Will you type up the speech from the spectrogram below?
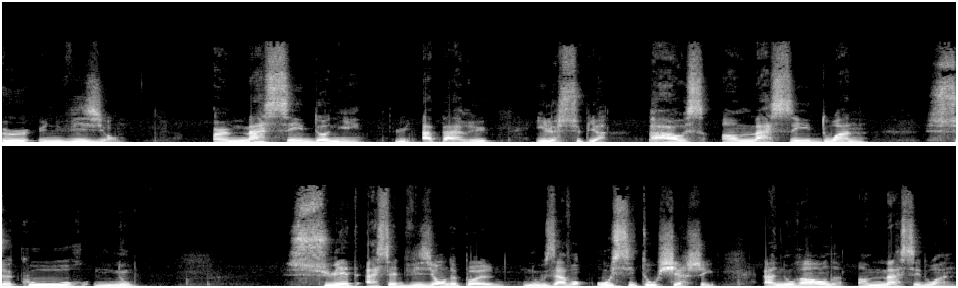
eut une vision. Un Macédonien lui apparut et le supplia. Passe en Macédoine, secours-nous. Suite à cette vision de Paul, nous avons aussitôt cherché à nous rendre en Macédoine,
